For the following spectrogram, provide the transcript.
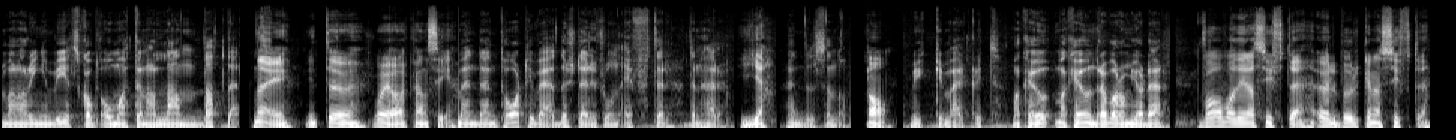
man har ingen vetskap om att den har landat där. Nej, inte vad jag kan se. Men den tar till väders därifrån efter den här Ja. händelsen då. Ja. Mycket märkligt. Man kan ju, man kan ju undra vad de gör där. Vad var deras syfte? Ölburkarnas syfte?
